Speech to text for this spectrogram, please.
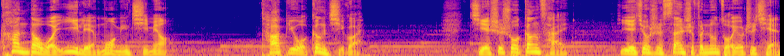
看到我一脸莫名其妙，他比我更奇怪，解释说刚才，也就是三十分钟左右之前，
